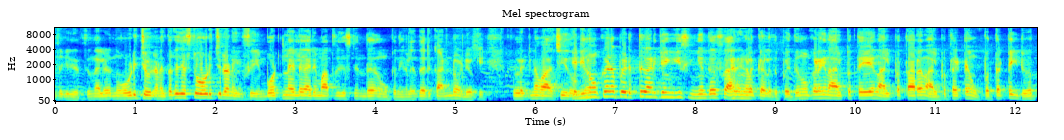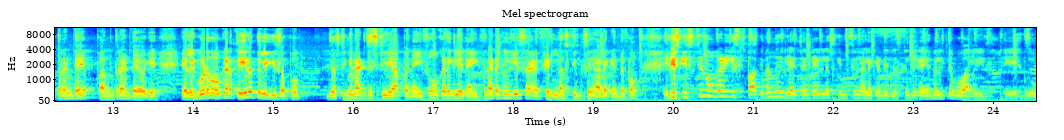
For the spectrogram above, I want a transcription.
ഇതൊക്കെ ജസ്റ്റ് നല്ലൊരു ഓടിച്ചു വിടണം ഇതൊക്കെ ജസ്റ്റ് ഓടിച്ചു വിടണം ഈ ഇമ്പോർട്ടന്റ് ആയിട്ടുള്ള കാര്യം മാത്രം ജസ്റ്റ് എന്താ നോക്കുക നിങ്ങൾ ഇതൊരു കണ്ടുവേണ്ടി ഓക്കെ. ബുള്ളറ്റിനെ വാച്ച് ചെയ്തു ഇനി നോക്കുകയാണെങ്കിൽ ഇപ്പോൾ എടുത്ത് കാണിക്കുകയെങ്കിൽ ഇങ്ങനത്തെ സാധനങ്ങളൊക്കെ ഉള്ളത്. ഇപ്പോൾ ഇത് നോക്കുകയാണെങ്കിൽ നാൽപ്പത്തേഴ് നാൽപ്പത്താറ് നാൽപ്പത്തെട്ട് മുപ്പത്തെട്ട് ഇരുപത്തിരണ്ട് പന്ത്രണ്ട്. ഓക്കെ. എല്ലാം കൂടെ നോക്കുകയാണെങ്കിൽ തീരത്തില്ല ഗീസ് അപ്പം ജസ്റ്റ് ഇങ്ങനെ അഡ്ജസ്റ്റ് ചെയ്യുക അപ്പോൾ നൈഫ് നോക്കുകയാണെങ്കിൽ നൈഫിനടക്കം ഈ കിട്ടുന്ന സ്കിൻസ് കാര്യങ്ങളൊക്കെ ഉണ്ട്. അപ്പം ഈ ഫിസ്റ്റ് നോക്കുകയാണെങ്കിൽ പതിനൊന്ന് ലെജൻഡറിയിലെ സ്കിൻസ് കാര്യങ്ങളൊക്കെ ഉണ്ട്. ജസ്റ്റ് ഒന്ന് കൈമലിട്ട് പോകാം ഈ ബ്ലൂ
